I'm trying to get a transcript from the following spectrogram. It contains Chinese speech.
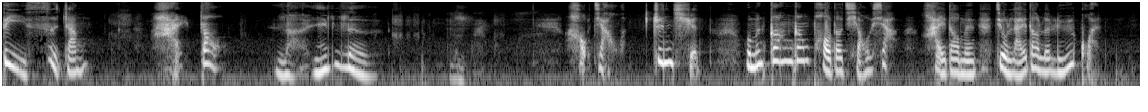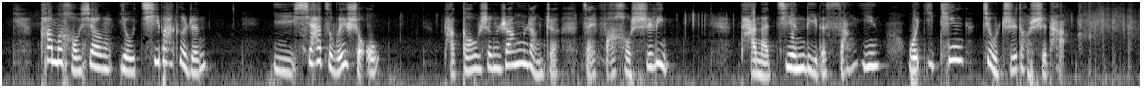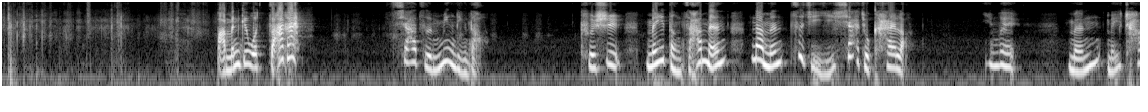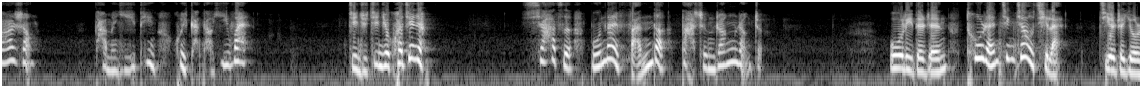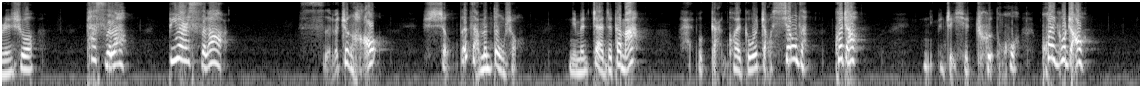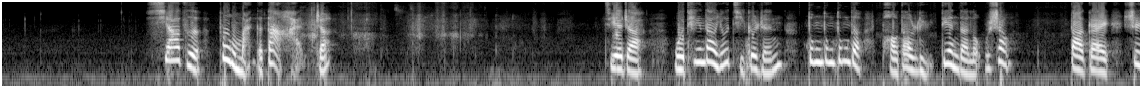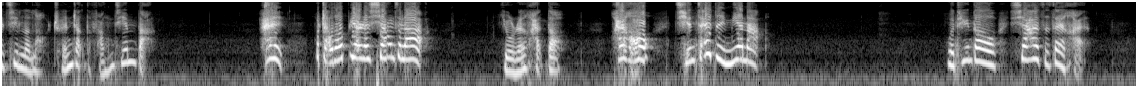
第四章，海盗来了！好家伙，真悬！我们刚刚跑到桥下，海盗们就来到了旅馆。他们好像有七八个人，以瞎子为首。他高声嚷嚷着在发号施令。他那尖利的嗓音，我一听就知道是他。把门给我砸开！瞎子命令道。可是没等砸门，那门自己一下就开了，因为门没插上，他们一定会感到意外。进去，进去，快进去！瞎子不耐烦的大声嚷嚷着。屋里的人突然惊叫起来，接着有人说：“他死了，比尔死了，死了正好，省得咱们动手。你们站着干嘛？还不赶快给我找箱子！快找！你们这些蠢货，快给我找！”瞎子不满的大喊着。接着，我听到有几个人咚咚咚的跑到旅店的楼上，大概是进了老船长的房间吧。嘿，我找到别人的箱子了！有人喊道：“还好，钱在里面呢。”我听到瞎子在喊：“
